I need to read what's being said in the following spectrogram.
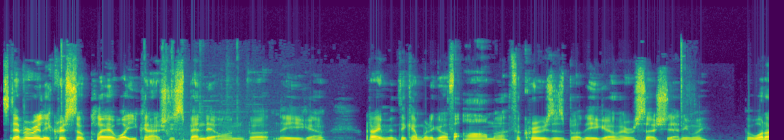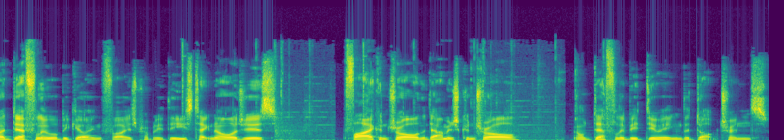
It's never really crystal clear what you can actually spend it on, but there you go. I don't even think I'm going to go for armor for cruisers, but there you go. I researched it anyway. But what I definitely will be going for is probably these technologies. Fire control and the damage control. I'll definitely be doing the doctrines,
